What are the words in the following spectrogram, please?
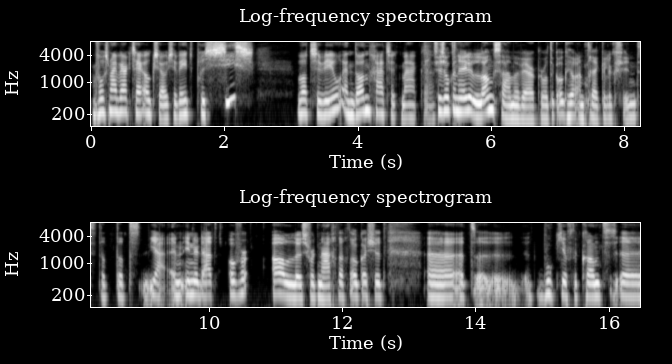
Maar volgens mij werkt zij ook zo. Ze weet precies wat ze wil en dan gaat ze het maken. Ze is ook een hele langzame werker, wat ik ook heel aantrekkelijk vind. Dat, dat, ja, en inderdaad over alles wordt nagedacht. Ook als je het, uh, het, uh, het, boekje of de krant uh,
